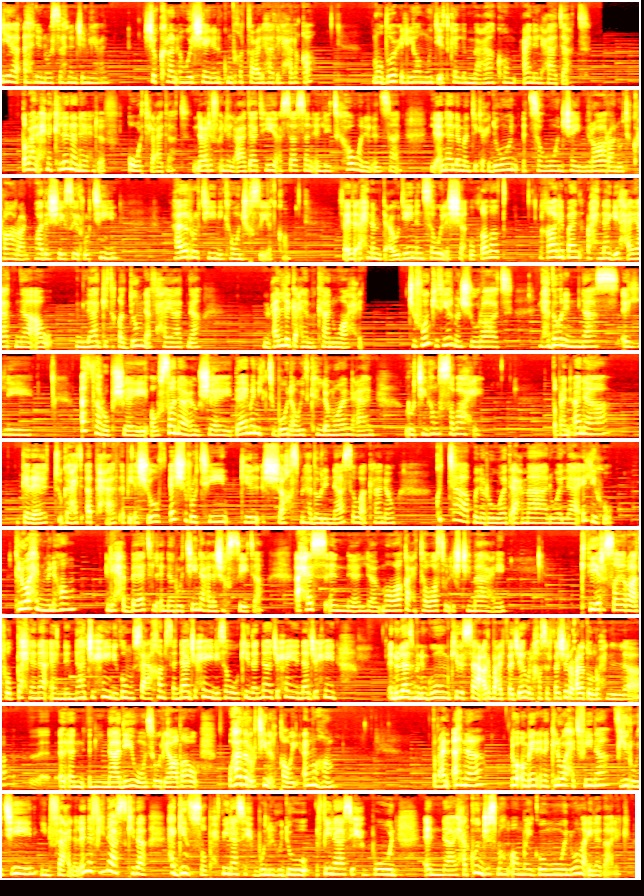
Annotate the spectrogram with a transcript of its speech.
يا أهلا وسهلا جميعا. شكرا أول شيء لأنكم ضغطتوا على هذه الحلقة. موضوع اليوم ودي أتكلم معاكم عن العادات. طبعا إحنا كلنا نعرف قوة العادات. نعرف أن العادات هي أساسا اللي تكون الإنسان لأنها لما تقعدون تسوون شيء مرارا وتكرارا وهذا الشيء يصير روتين هذا الروتين يكون شخصيتكم. فإذا إحنا متعودين نسوي الأشياء الغلط غالبا راح نلاقي حياتنا أو نلاقي تقدمنا في حياتنا معلق على مكان واحد. تشوفون كثير منشورات لهذول الناس اللي أثروا بشيء أو صنعوا شيء دائما يكتبون أو يتكلمون عن روتينهم الصباحي. طبعا أنا قريت وقعدت أبحث أبي أشوف إيش روتين كل شخص من هذول الناس سواء كانوا كتاب ولا رواد أعمال ولا اللي هو. كل واحد منهم اللي حبيت لأنه روتينه على شخصيته. أحس أن مواقع التواصل الاجتماعي كثير صايرة توضح لنا أن الناجحين يقوموا الساعة خمسة الناجحين يسووا كذا الناجحين الناجحين. أنه لازم نقوم كذا الساعة أربعة الفجر ولا خمسة الفجر وعلى طول نروح النادي ونسوي رياضة وهذا الروتين القوي. المهم طبعا أنا أؤمن أن كل واحد فينا في روتين ينفع له لأن في ناس كذا حقين الصبح في ناس يحبون الهدوء في ناس يحبون أن يحركون جسمهم أو ما يقومون وما إلى ذلك.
